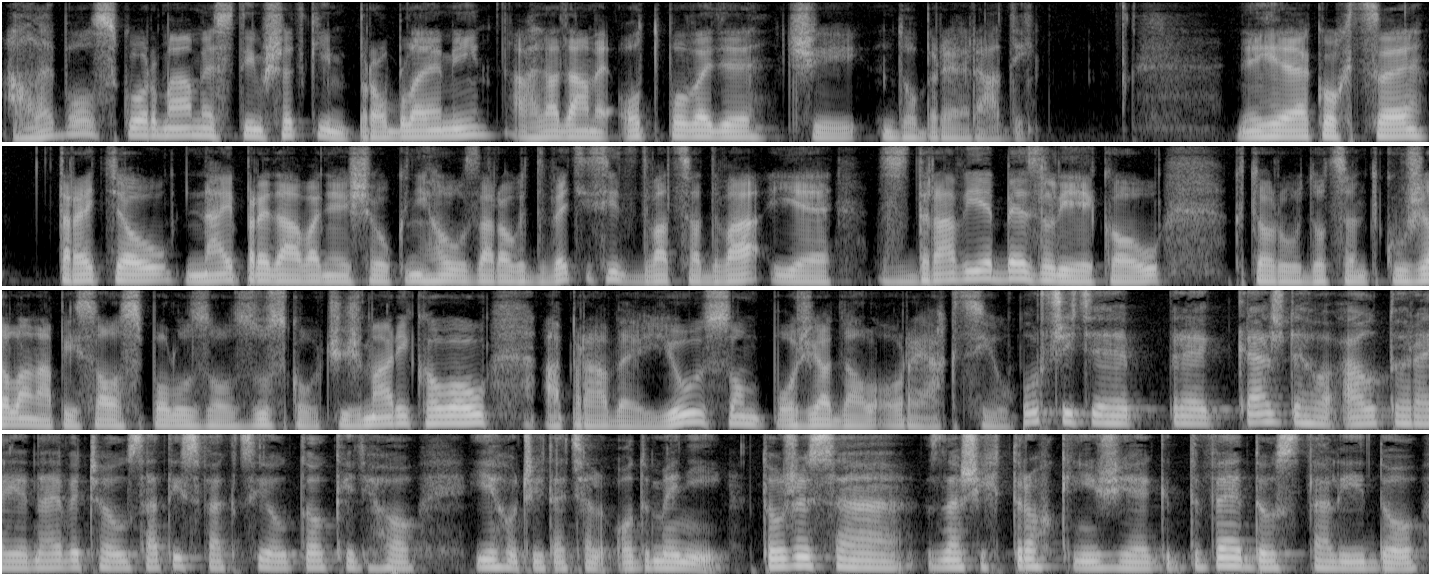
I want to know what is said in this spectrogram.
alebo skôr máme s tým všetkým problémy a hľadáme odpovede či dobré rady. Nech je ako chce, Treťou najpredávanejšou knihou za rok 2022 je Zdravie bez liekov, ktorú docent Kužela napísal spolu so Zuzkou Čižmárikovou a práve ju som požiadal o reakciu. Určite pre každého autora je najväčšou satisfakciou to, keď ho jeho čitateľ odmení. To, že sa z našich troch knížiek dve dostali do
